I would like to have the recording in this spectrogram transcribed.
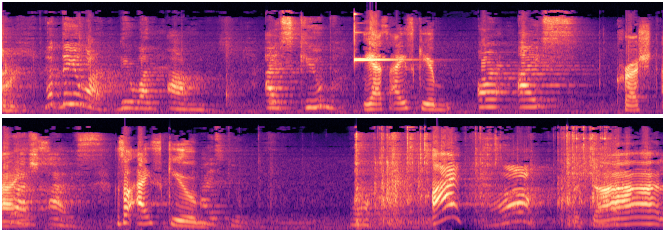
What do you want? Do you want, um, ice cube Yes, ice cube. or ice, Crushed crushed ice. ice? Gusto ice cube. Ice cube. Oh. Ay! Ah! Sosyal!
